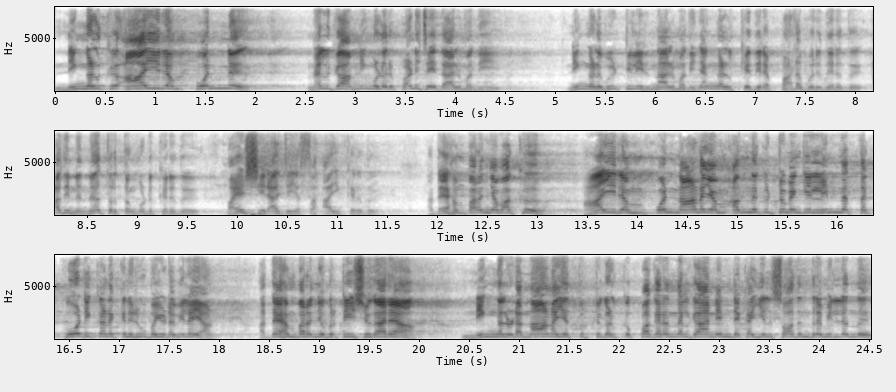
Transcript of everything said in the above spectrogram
നിങ്ങൾക്ക് ആയിരം പൊന്ന് നൽകാം. നിങ്ങളൊരു പണി ചെയ്താൽ മതി. നിങ്ങൾ വീട്ടിലിരുന്നാൽ മതി. ഞങ്ങൾക്കെതിരെ പടപൊരുതരുത്. അതിന് നേതൃത്വം കൊടുക്കരുത്. പഴശ്ശിരാജയെ സഹായിക്കരുത്. അദ്ദേഹം പറഞ്ഞ വാക്ക് ആയിരം പൊന്നാണയം അന്ന് കിട്ടുമെങ്കിൽ ഇന്നത്തെ കോടിക്കണക്കിന് രൂപയുടെ വിലയാണ്. അദ്ദേഹം പറഞ്ഞു ബ്രിട്ടീഷുകാരാ നിങ്ങളുടെ നാണയത്തുട്ടുകൾക്ക് പകരം നൽകാൻ എന്റെ കയ്യിൽ സ്വാതന്ത്ര്യമില്ലെന്ന്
